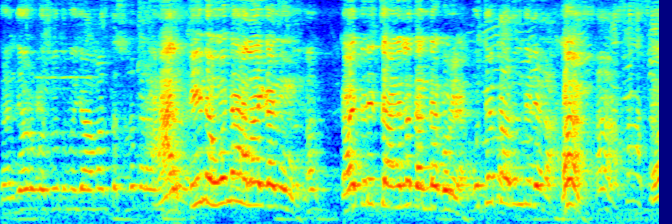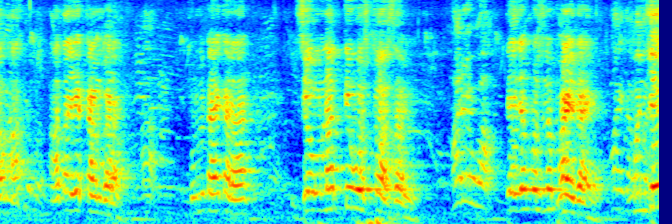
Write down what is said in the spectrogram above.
धंद्यावर बसवतो म्हणजे आम्हाला तसलं करायचं आरती नव ना आलाय का तू काहीतरी चांगला धंदा करूया. उद्या काढून दिलेला. हा. हा. आता एक काम करा. तुम्ही काय करा जेवणात ती वस्तू असावी. अरे वा. त्याच्यापासून फायदा आहे. म्हणजे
